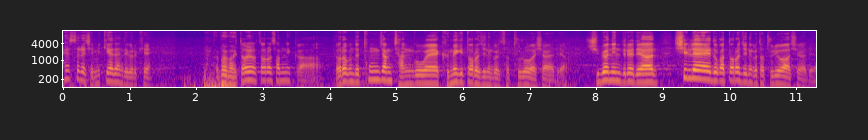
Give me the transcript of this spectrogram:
헬스를 재밌게 해야 되는데 그렇게 벌벌벌 떨어 떨어 삽니까? 여러분들 통장 잔고에 금액이 떨어지는 것을 더 두려워하셔야 돼요. 주변인들에 대한 신뢰도가 떨어지는 것도 두려워하셔야 돼요.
